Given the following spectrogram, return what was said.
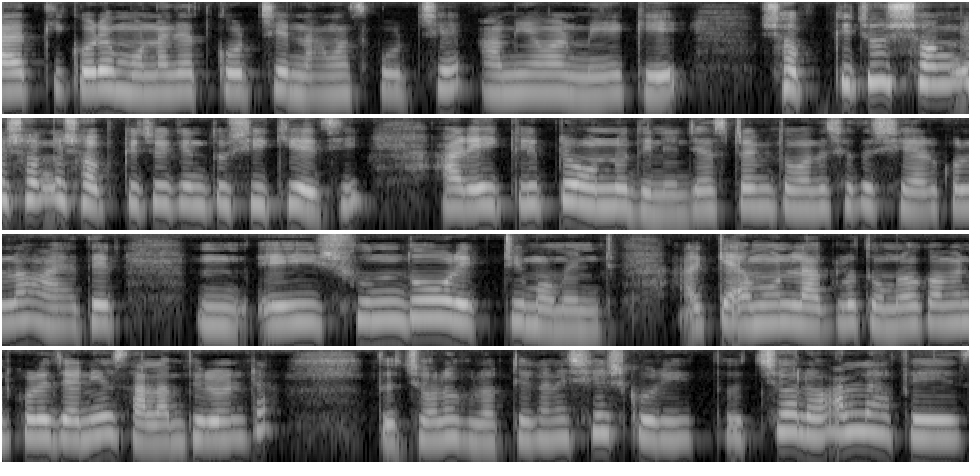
আয়াত কী করে মোনাজাত করছে, নামাজ পড়ছে। আমি আমার মেয়েকে সব কিছুর সঙ্গে সঙ্গে সব কিছুই কিন্তু শিখিয়েছি। আর এই ক্লিপটা অন্য দিনের জাস্ট আমি তোমাদের সাথে শেয়ার করলাম আয়াতের এই সুন্দর একটি মোমেন্ট আর কেমন লাগল তোমরাও কমেন্ট করে জানিও সালাম ফিরনটা তো চলো ব্লগটা এখানে শেষ করি। তো চলো, আল্লাহ হাফেজ।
